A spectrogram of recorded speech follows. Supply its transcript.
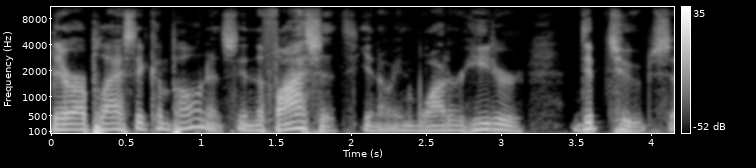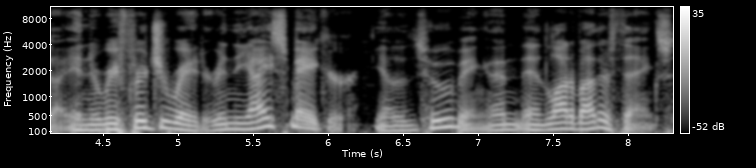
there are plastic components in the faucet, you know, in water heater dip tubes, uh, in the refrigerator, in the ice maker, you know, the tubing, and, and a lot of other things.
